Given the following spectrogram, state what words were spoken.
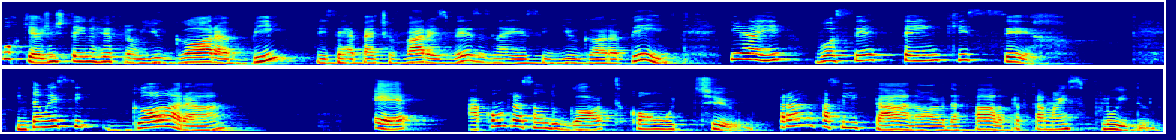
Porque a gente tem no refrão You Gotta Be, e se repete várias vezes, né? Esse You Gotta Be, e aí você tem que ser. Então, esse gotta é a contração do got com o to para facilitar na hora da fala, para ficar mais fluido.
